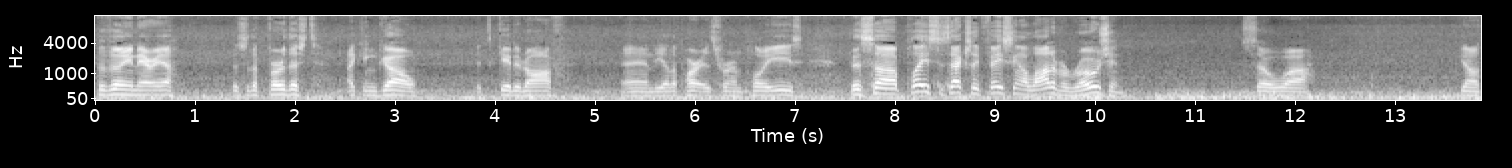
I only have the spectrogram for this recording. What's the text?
pavilion area. This is the furthest I can go. It's gated off and the other part is for employees. This uh, place is actually facing a lot of erosion. So, uh, you know,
